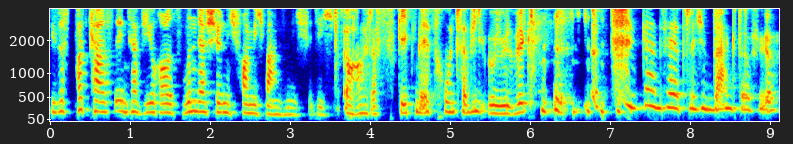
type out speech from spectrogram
dieses Podcast-Interview raus. Wunderschön. Ich freue mich wahnsinnig für dich. Oh, das geht mir jetzt runter wie Öl, wirklich. Ganz herzlichen Dank dafür.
